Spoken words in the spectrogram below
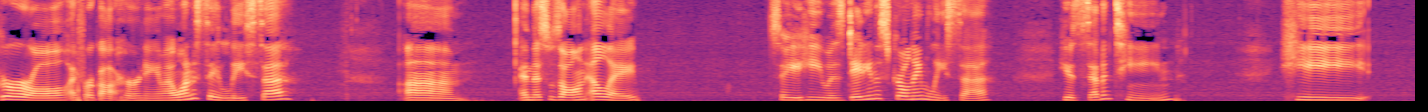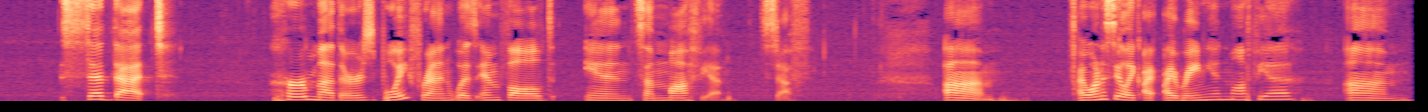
girl, I forgot her name. I want to say Lisa. Um, and this was all in LA. So he was dating this girl named Lisa. He was 17. He said that her mother's boyfriend was involved in some mafia stuff. Um, I want to say like I- Iranian mafia. Um,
